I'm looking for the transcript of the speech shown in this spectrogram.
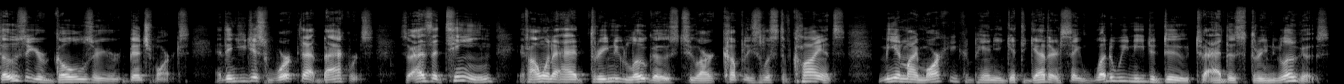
those are your goals or your benchmarks. And then you just work that backwards. So, as a team, if I want to add three new logos to our company's list of clients, me and my marketing companion get together and say, what do we need to do to add those three new logos?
